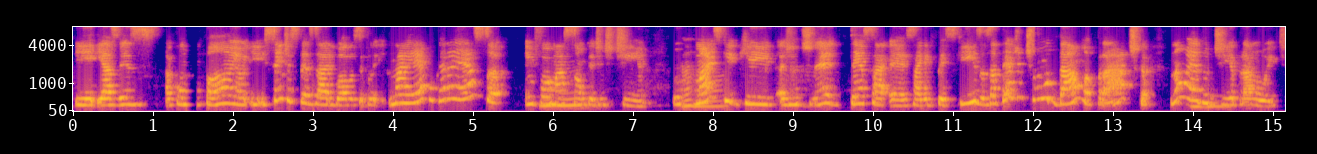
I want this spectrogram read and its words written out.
e, e às vezes acompanham e, e sente esse pesar igual você falou. Na época era essa informação uhum. que a gente tinha. Por uhum. mais que, que a gente né, tenha sa, é, saído pesquisas, até a gente mudar uma prática, não é do uhum. dia para a noite.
